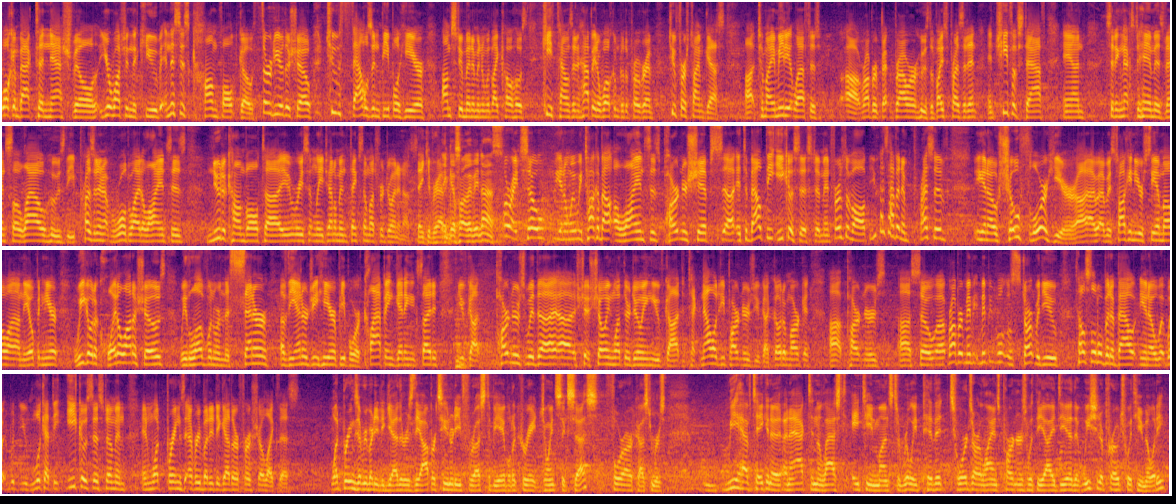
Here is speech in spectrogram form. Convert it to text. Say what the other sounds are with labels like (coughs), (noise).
Welcome back to Nashville. You're watching theCUBE, and this is Commvault Go. Third year of the show, 2,000 people here. I'm Stu Miniman with my co-host, Keith Townsend, and happy to welcome to the program two first-time guests. Uh, to my immediate left is uh, Robert Brower, who's the Vice President and Chief of Staff, and sitting next to him is Vince Lau, who's the President of Worldwide Alliances, new to Commvault uh, recently. Gentlemen, thanks so much for joining us. Thank you for having Thank us. Thank you for having us. All right, so you know, when we talk about alliances, partnerships, uh, it's about the ecosystem, and first of all, you guys have an impressive you know, show floor here. Uh, I, I, was talking to your CMO on the open here. We go to quite a lot of shows. We love when we're in the center of the energy here. People are clapping, getting excited. You've got partners with uh, uh, sh showing what they're doing. You've got technology partners. You've got go-to-market uh, partners. Uh, so uh, Robert, maybe, maybe we'll start with you. Tell us a little bit about, you know, what, what you look at the ecosystem and, and what brings everybody together for a show like this. What brings everybody together is the opportunity for us to be able to create joint success for our customers. We have taken a, an act in the last 18 months to really pivot towards our alliance partners with the idea that we should approach with humility.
